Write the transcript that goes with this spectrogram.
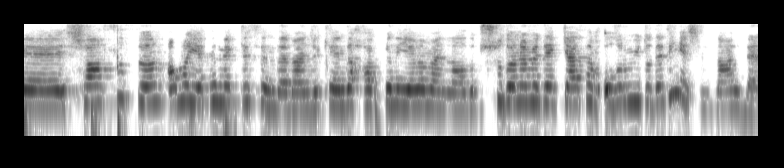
Ee, şanslısın ama yeteneklisin de bence. Kendi hakkını yememen lazım. Şu döneme denk gelsem olur muydu dedin ya şimdi Nahide.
